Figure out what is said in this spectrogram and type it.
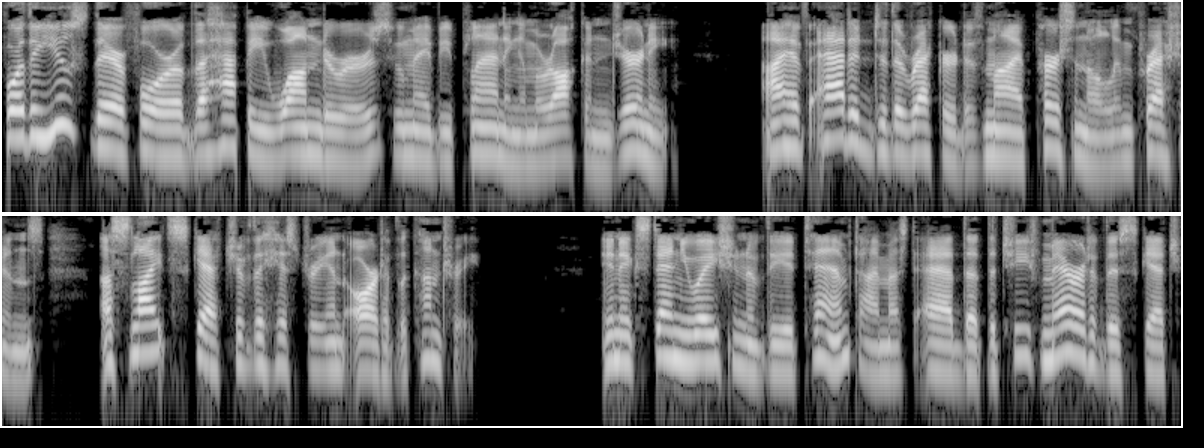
For the use, therefore, of the happy wanderers who may be planning a Moroccan journey, I have added to the record of my personal impressions a slight sketch of the history and art of the country. In extenuation of the attempt, I must add that the chief merit of this sketch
